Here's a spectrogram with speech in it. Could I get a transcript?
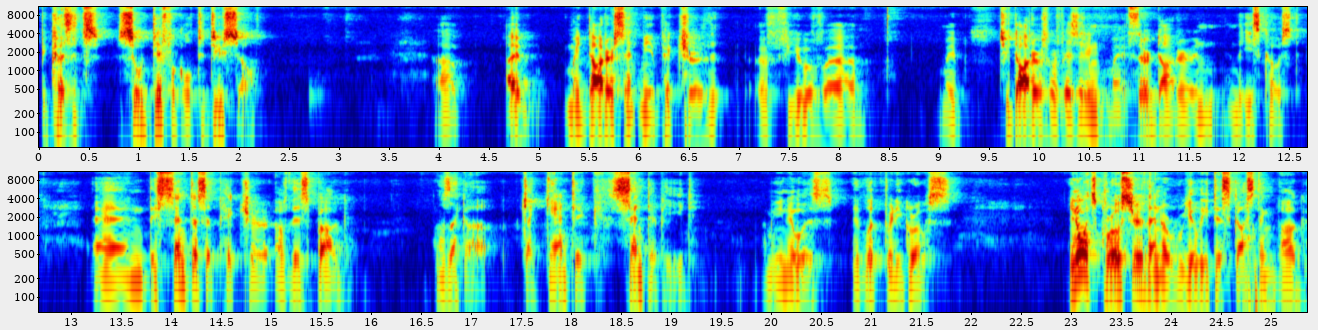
because it's so difficult to do so. Uh, I, my daughter sent me a picture that a few of uh, my two daughters were visiting my third daughter in, in the East Coast, and they sent us a picture of this bug. It was like a gigantic centipede. I mean, it was it looked pretty gross. You know what's grosser than a really disgusting bug?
